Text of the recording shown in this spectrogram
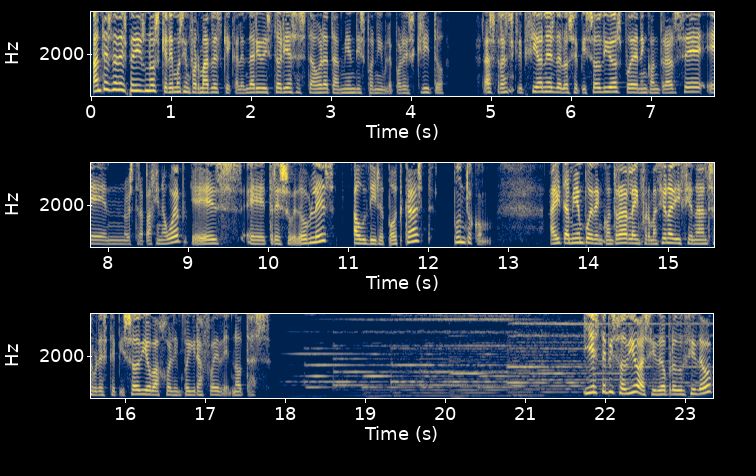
Antes de despedirnos, queremos informarles que Calendario de Historias está ahora también disponible por escrito las transcripciones de los episodios pueden encontrarse en nuestra página web, que es eh, www.audirepodcast.com. Ahí también puede encontrar la información adicional sobre este episodio bajo el empígrafo de notas. Y este episodio ha sido producido,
